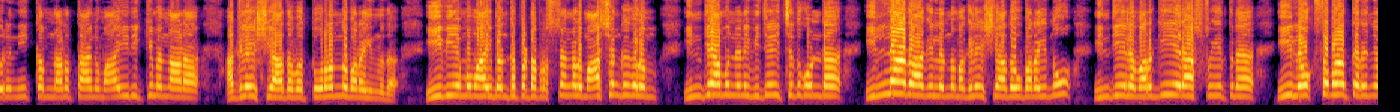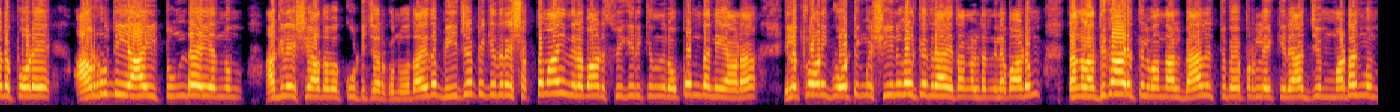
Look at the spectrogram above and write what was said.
ഒരു നീക്കം നടത്താനുമായിരിക്കുമെന്നാണ് അഖിലേഷ് യാദവ് തുറന്നു പറയുന്നത്. ഇ വി എമ്മുമായി ബന്ധപ്പെട്ട പ്രശ്നങ്ങളും ആശങ്കകളും ഇന്ത്യ മുന്നണി വിജയിച്ചതുകൊണ്ട് ഇല്ലാതാകില്ലെന്നും അഖിലേഷ് യാദവ് പറയുന്നു. ഇന്ത്യയിലെ വർഗീയ രാഷ്ട്രീയത്തിന് ഈ ലോക്സഭാ തെരഞ്ഞെടുപ്പോടെ അറുതിയായിട്ടുണ്ട് എന്നും അഖിലേഷ് യാദവ് കൂട്ടിച്ചേർക്കുന്നു. അതായത് ബി ജെ പിക്കെതിരെ ശക്തമായ നിലപാട് സ്വീകരിക്കുന്നതിനൊപ്പം തന്നെയാണ് ഇലക്ട്രോണിക് വോട്ടിംഗ് മെഷീനുകൾക്കെതിരായ തങ്ങളുടെ നിലപാടും തങ്ങൾ അധികാരത്തിൽ വന്നാൽ ബാലറ്റ് പേപ്പറിലേക്ക് രാജ്യം മടങ്ങും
